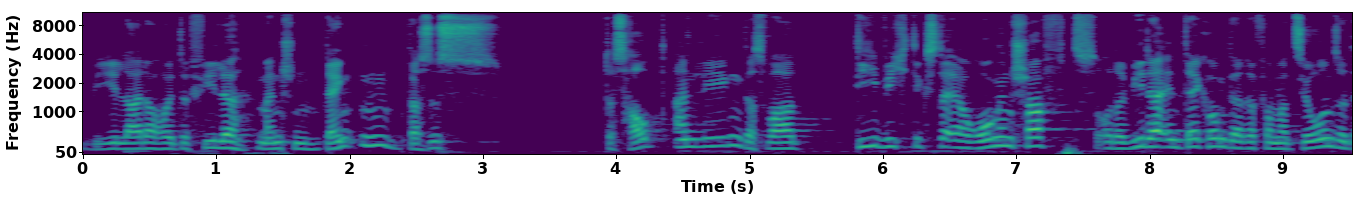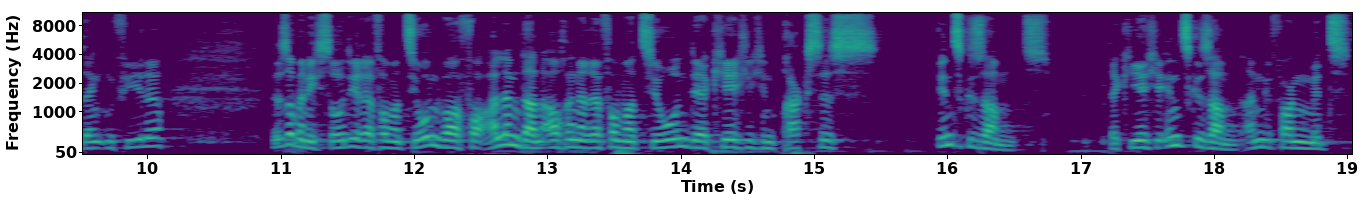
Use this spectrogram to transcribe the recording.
wie leider heute viele Menschen denken. Das ist das Hauptanliegen, das war die wichtigste Errungenschaft oder Wiederentdeckung der Reformation, so denken viele. Das ist aber nicht so. Die Reformation war vor allem dann auch eine Reformation der kirchlichen Praxis insgesamt, der Kirche insgesamt, angefangen mit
